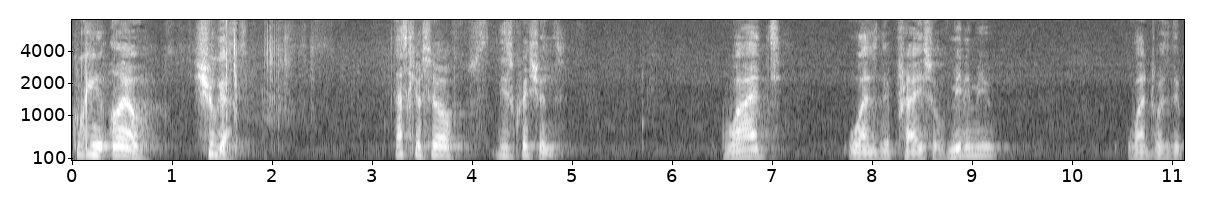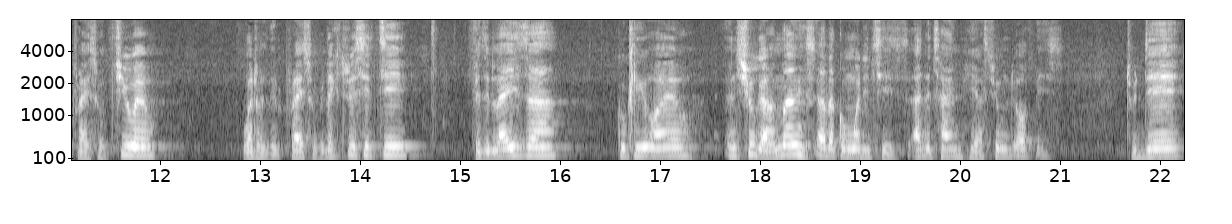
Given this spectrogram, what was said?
cooking oil, sugar? Ask yourself these questions. What was the price of mealie meal? What was the price of fuel? What was the price of electricity, fertilizer, cooking oil, and sugar, amongst other commodities, at the time he assumed office. Today,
